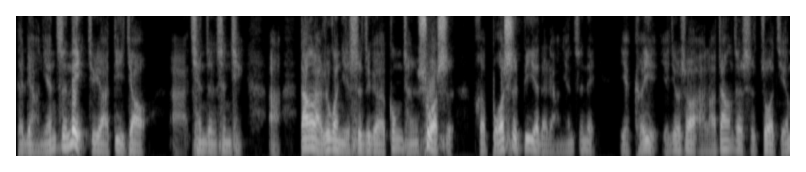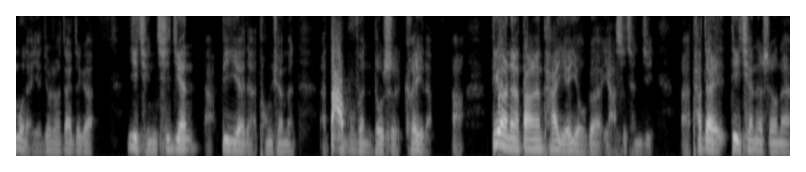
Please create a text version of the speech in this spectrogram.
的两年之内就要递交啊签证申请啊。当然了，如果你是这个工程硕士。和博士毕业的两年之内也可以，也就是说啊，老张这是做节目的，也就是说在这个疫情期间啊毕业的同学们啊，大部分都是可以的啊。第二呢，当然他也有个雅思成绩啊，他在递签的时候呢，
